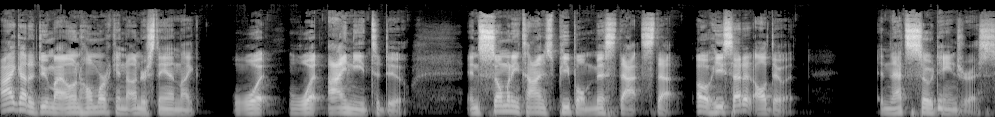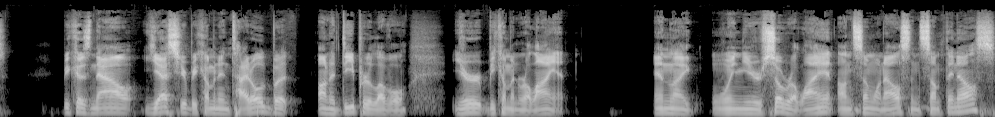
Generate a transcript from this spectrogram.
I got to do my own homework and understand like what what I need to do. And so many times people miss that step. Oh, he said it, I'll do it. And that's so dangerous. Because now, yes, you're becoming entitled, but on a deeper level, you're becoming reliant. And like when you're so reliant on someone else and something else,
